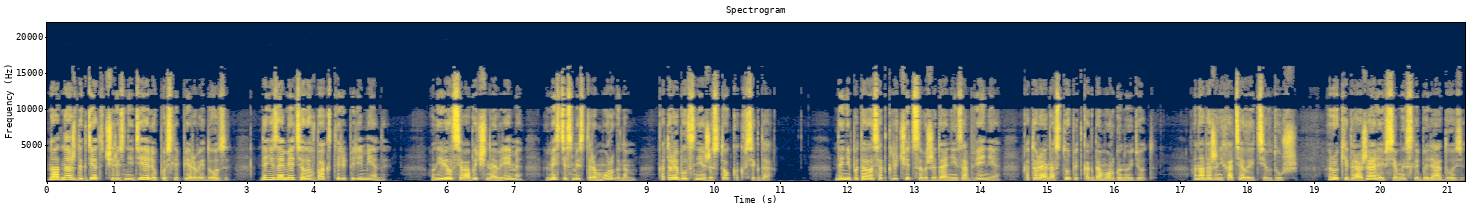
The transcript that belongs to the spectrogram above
Но однажды, где-то через неделю после первой дозы, Дэнни заметила в Бакстере перемены. Он явился в обычное время вместе с мистером Морганом, который был с ней жесток, как всегда. Дэнни пыталась отключиться в ожидании забвения, которое наступит, когда Морган уйдет. Она даже не хотела идти в душ. Руки дрожали, и все мысли были о дозе.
